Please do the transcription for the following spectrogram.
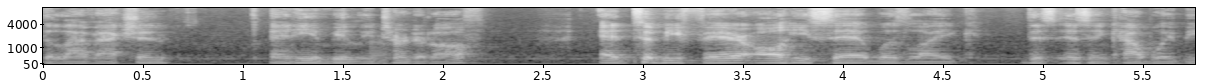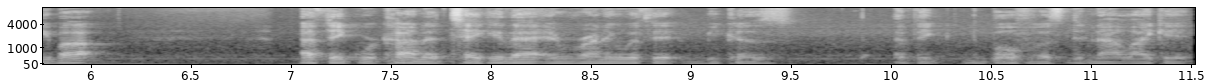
the live action, and he immediately turned it off. And to be fair, all he said was like, "This isn't Cowboy Bebop." I think we're kind of taking that and running with it because I think both of us did not like it,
